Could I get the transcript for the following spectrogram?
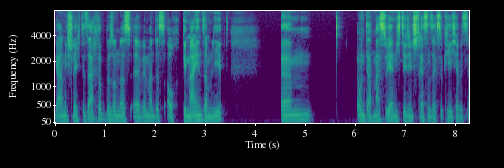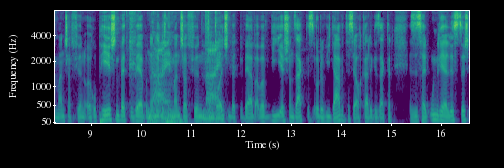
gar nicht schlechte Sache, besonders äh, wenn man das auch gemeinsam lebt. Ähm, und da machst du ja nicht dir den Stress und sagst, okay, ich habe jetzt eine Mannschaft für einen europäischen Wettbewerb und dann habe ich eine Mannschaft für einen, für einen, deutschen Wettbewerb. Aber wie ihr schon sagt, ist, oder wie David das ja auch gerade gesagt hat, es ist halt unrealistisch,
